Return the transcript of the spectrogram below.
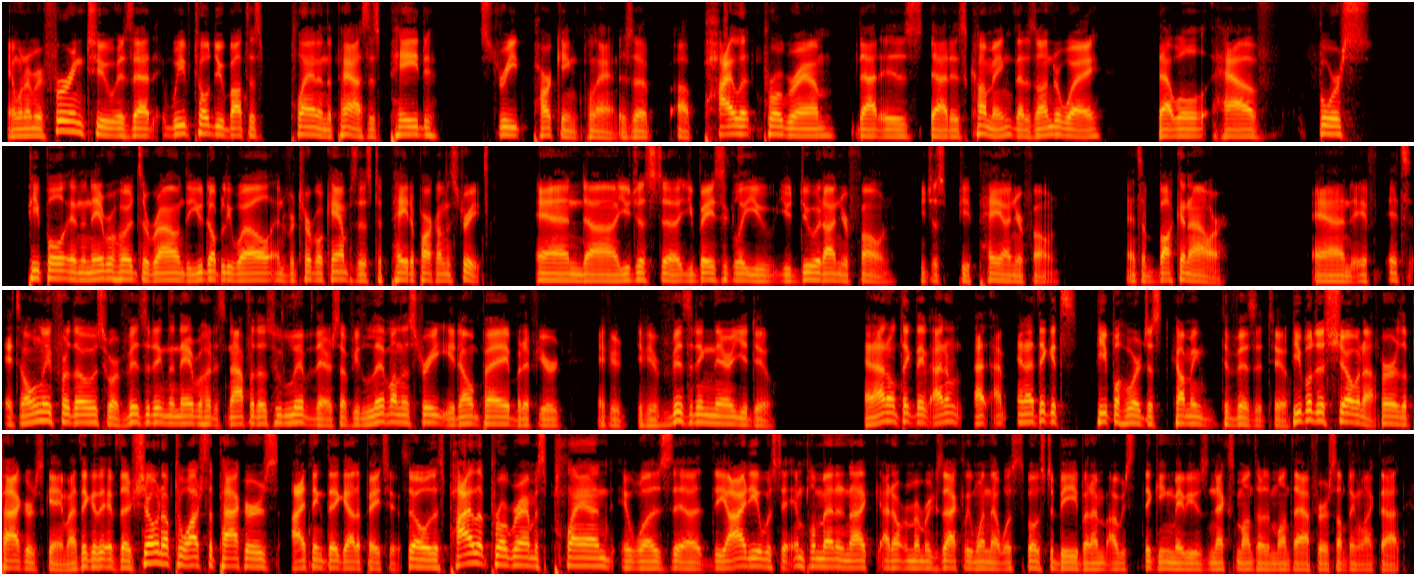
and what i'm referring to is that we've told you about this plan in the past this paid street parking plan there's a, a pilot program that is that is coming that is underway that will have force people in the neighborhoods around the UWL and Viterbo campuses to pay to park on the street. And uh, you just uh, you basically you you do it on your phone. You just you pay on your phone. And it's a buck an hour. And if it's it's only for those who are visiting the neighborhood, it's not for those who live there. So if you live on the street, you don't pay. But if you're if you're if you're visiting there, you do. And I don't think they I don't I, I, and I think it's people who are just coming to visit too. People just showing up for the Packers game. I think if they're showing up to watch the Packers, I think they got to pay too. So this pilot program is planned. It was uh, the idea was to implement it, and I I don't remember exactly when that was supposed to be, but I'm, I was thinking maybe it was next month or the month after or something like that.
